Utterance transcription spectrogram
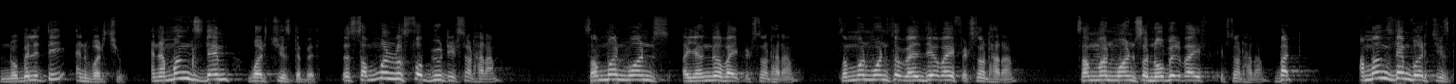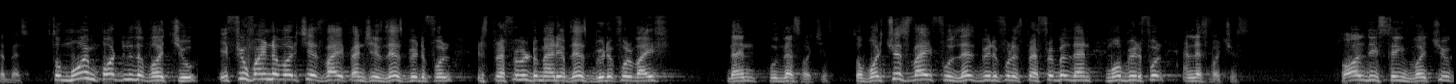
nobility, and virtue. And amongst them, virtue is the best. So if someone looks for beauty, it's not haram. Someone wants a younger wife, it's not haram. Someone wants a wealthier wife, it's not haram. Someone wants a noble wife, it's not haram. But Amongst them, virtue is the best. So more importantly, the virtue. If you find a virtuous wife and she is less beautiful, it's preferable to marry a less beautiful wife than who's less virtuous. So virtuous wife who's less beautiful is preferable than more beautiful and less virtuous. So all these things, virtue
